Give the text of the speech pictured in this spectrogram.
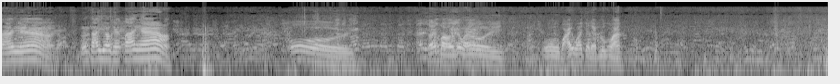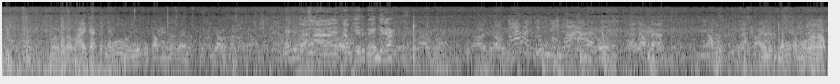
tay nha. Đến tay vô kẹt tay nha. Ôi. Tới bờ các bạn ơi. Ô bãi quá trời đẹp luôn các bạn. Rồi là bãi cát nó trắng nước nó trong nè các bạn. Các bạn là trong như nước biển vậy đó. Bãi nước trắng trong các bạn không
